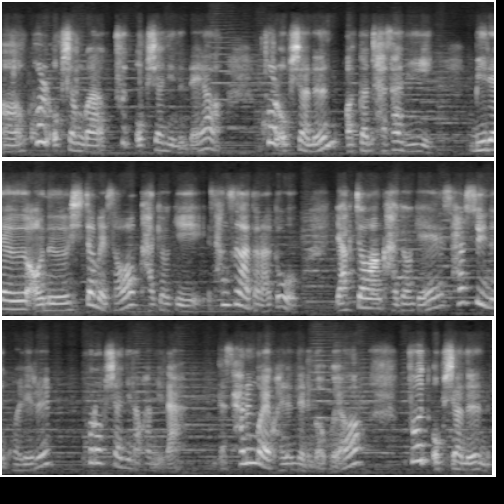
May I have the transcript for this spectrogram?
어, 콜 옵션과 풋 옵션이 있는데요. 콜 옵션은 어떤 자산이 미래의 어느 시점에서 가격이 상승하더라도 약정한 가격에 살 수 있는 권리를 콜 옵션이라고 합니다. 그러니까 사는 거에 관련되는 거고요. 풋 옵션은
